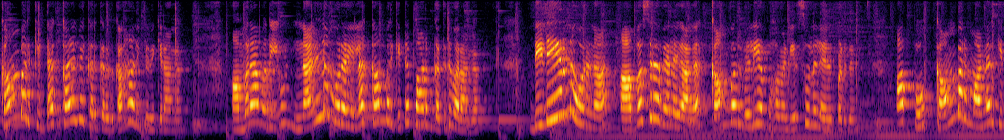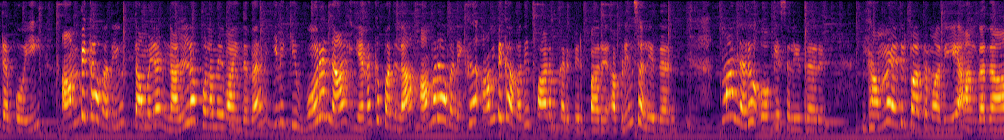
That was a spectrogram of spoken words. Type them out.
கம்பர் கிட்ட கல்வி கற்கிறதுக்காக அனுப்பி வைக்கிறாங்க. அமராவதியும் நல்ல முறையில கம்பர் கிட்ட பாடம் கத்துட்டு வராங்க. திடீர்னு ஒரு நாள் அவசர வேலையால கம்பர் வெளியே போக வேண்டிய சூழல் ஏற்படுது. அப்போ கம்பர் மன்னர் கிட்ட போய் அம்பிகாவதியும் தமிழ நல்ல புலமை வாய்ந்தவர் இன்னைக்கு ஒரு நாள் எனக்கு பதிலா அமராவதிக்கு அம்பிகாவதி பாடம் கற்பிருப்பாரு அப்படின்னு சொல்லிடுறாரு. மன்னரும் ஓகே சொல்லிடுறாரு. நம்ம எதிர்பார்த்த மாதிரியே அங்கே தான்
